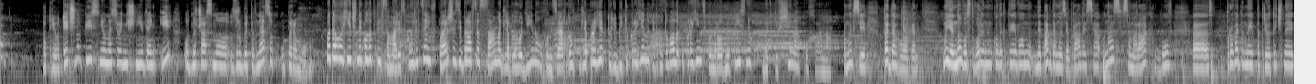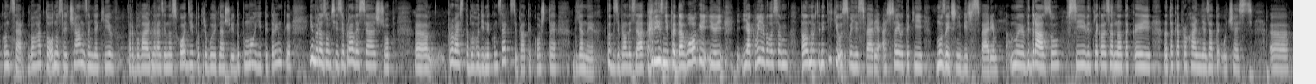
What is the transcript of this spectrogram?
Патріотичну пісню на сьогоднішній день і одночасно зробити внесок у перемогу. Педагогічний колектив Самарівського ліцею вперше зібрався саме для благодійного концерту. Для проєкту Любіть Україну підготували українську народну пісню Батьківщина кохана. Ми всі педагоги. Ми є новоствореним колективом. Не так давно зібралися. У нас в Самарах був е, проведений патріотичний концерт. Багато односельчан, земляків перебувають наразі на сході, потребують нашої допомоги, підтримки. І ми разом всі зібралися, щоб е, провести благодійний концерт, зібрати кошти для них. Тут зібралися різні педагоги, і як виявилося, талановиті не тільки у своїй сфері, а ще й у такій музичній більш сфері. Ми відразу всі відкликалися на такий на таке прохання взяти участь е,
